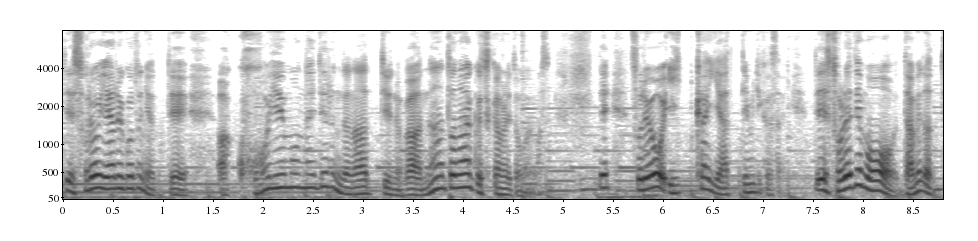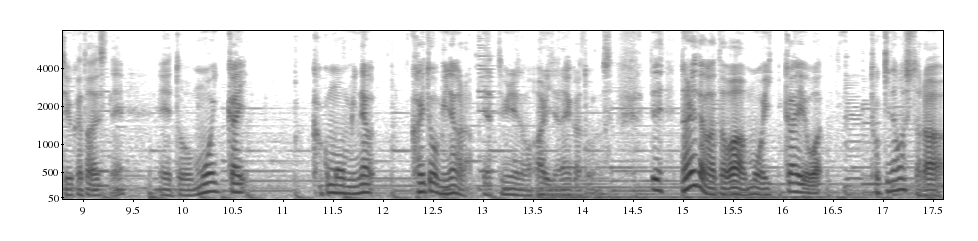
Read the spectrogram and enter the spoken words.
でそれをやることによってあこういう問題出るんだなっていうのがなんとなくつかめると思います。でそれを1回やってみてください。でそれでもダメだっていう方はですねえっ、ー、ともう1回過去問を見な回答を見ながらやってみるのもありじゃないかと思います。で慣れた方はもう1回解き直したら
